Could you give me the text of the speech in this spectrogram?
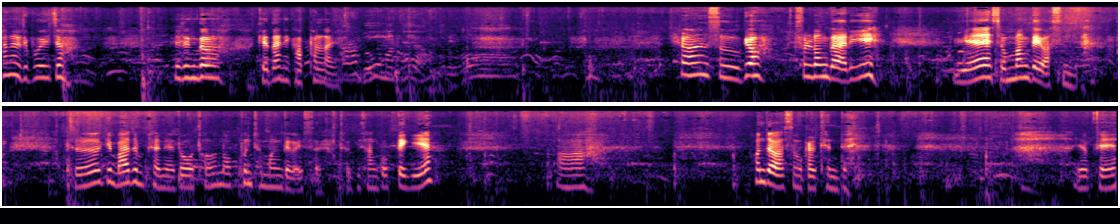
하늘이 보이죠? 이 정도로 계단이 가팔라요. 현수교 출렁다리 위에 전망대에 왔습니다. 저기 맞은편에도 더 높은 전망대가 있어요. 저기 산꼭대기에. 아, 혼자 왔으면 갈 텐데. 하, 옆에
